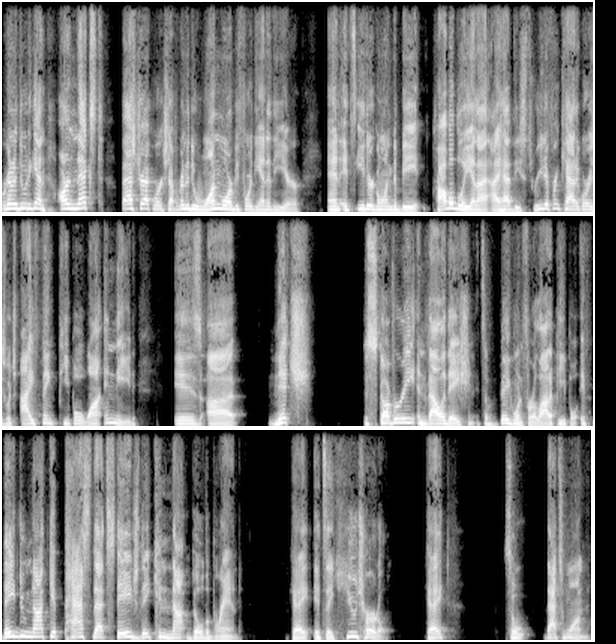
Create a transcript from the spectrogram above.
We're going to do it again. Our next fast track workshop. We're going to do one more before the end of the year. And it's either going to be probably, and I, I have these three different categories, which I think people want and need is uh, niche, discovery, and validation. It's a big one for a lot of people. If they do not get past that stage, they cannot build a brand. Okay. It's a huge hurdle. Okay. So that's one.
